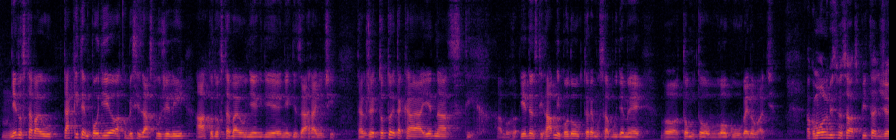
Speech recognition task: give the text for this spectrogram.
nedostávajú taký ten podiel, ako by si zaslúžili a ako dostávajú niekde, niekde v zahraničí. Takže toto je taká jedna z tých, alebo jeden z tých hlavných bodov, ktorému sa budeme v tomto vlogu venovať. Ako mohli by sme sa spýtať, že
